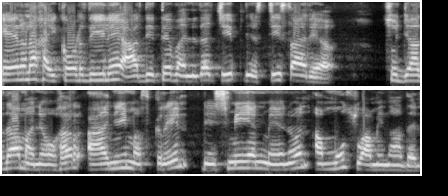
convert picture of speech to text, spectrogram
കേരള ഹൈക്കോടതിയിലെ ആദ്യത്തെ വനിതാ ചീഫ് ജസ്റ്റിസ് ആര്? സുജാത മനോഹർ ആനി മസ്ക്രീൻ രശ്മി എൻ മേനോൻ അമ്മു സ്വാമിനാഥൻ.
